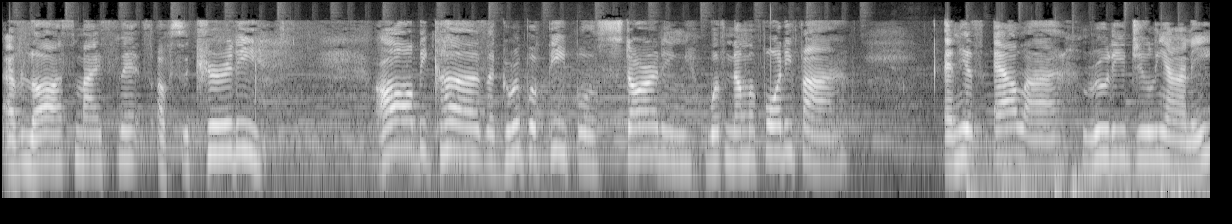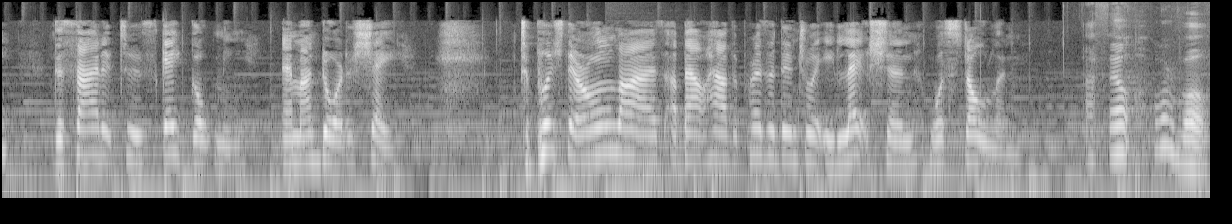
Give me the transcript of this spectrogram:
I've lost my sense of security. All because a group of people, starting with number 45 and his ally, Rudy Giuliani, decided to scapegoat me and my daughter, Shaye to push their own lies about how the presidential election was stolen. I felt horrible.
